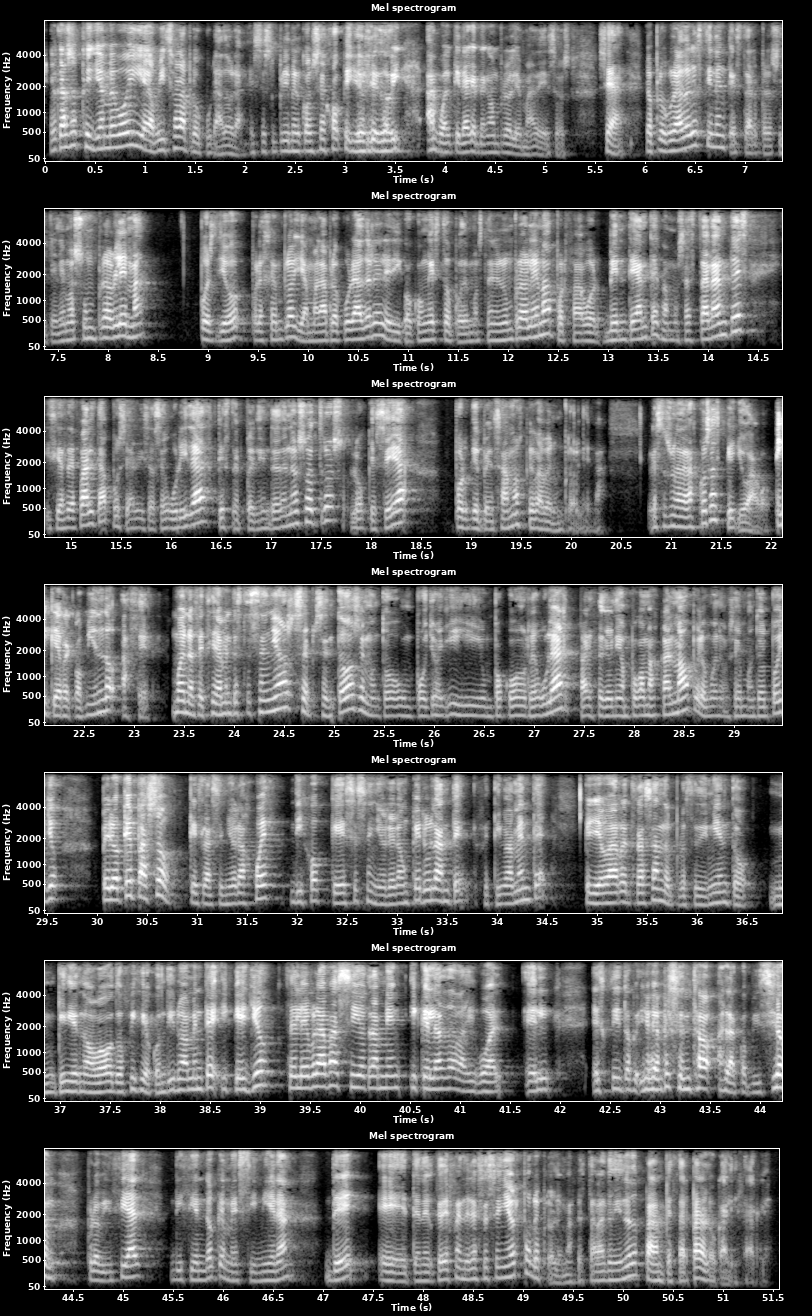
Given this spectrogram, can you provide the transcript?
el caso es que yo me voy y aviso a la procuradora. Ese es el primer consejo que yo le doy a cualquiera que tenga un problema de esos. O sea, los procuradores tienen que estar, pero si tenemos un problema, pues yo, por ejemplo, llamo a la procuradora y le digo, con esto podemos tener un problema, por favor, vente antes, vamos a estar antes, y si hace falta, pues se avisa seguridad, que esté pendiente de nosotros, lo que sea, porque pensamos que va a haber un problema. Esa es una de las cosas que yo hago y que recomiendo hacer. Bueno, efectivamente este señor se presentó, se montó un pollo allí un poco regular, parece que venía un poco más calmado, pero bueno, se montó el pollo, pero ¿qué pasó? Que la señora juez dijo que ese señor era un querulante, efectivamente, que llevaba retrasando el procedimiento mm, pidiendo abogado de oficio continuamente y que yo celebraba sí o también y que le daba igual el escrito que yo había presentado a la comisión provincial diciendo que me eximieran de eh, tener que defender a ese señor por los problemas que estaba teniendo para empezar para localizarle.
